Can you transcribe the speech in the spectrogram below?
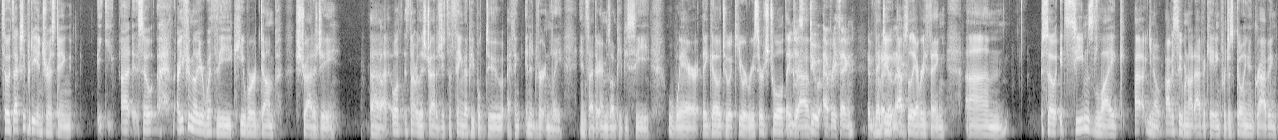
So it's actually pretty interesting uh, so, are you familiar with the keyword dump strategy? Uh, well, it's not really a strategy. It's a thing that people do, I think, inadvertently inside their Amazon PPC, where they go to a keyword research tool. They grab, just do everything. they do absolutely everything. Um, so it seems like uh, you know, obviously we're not advocating for just going and grabbing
